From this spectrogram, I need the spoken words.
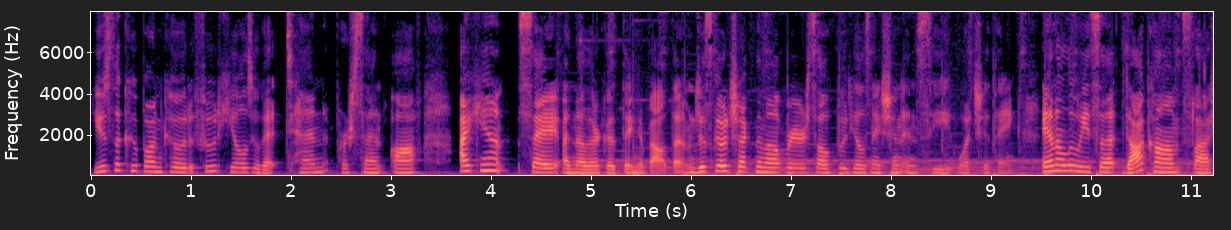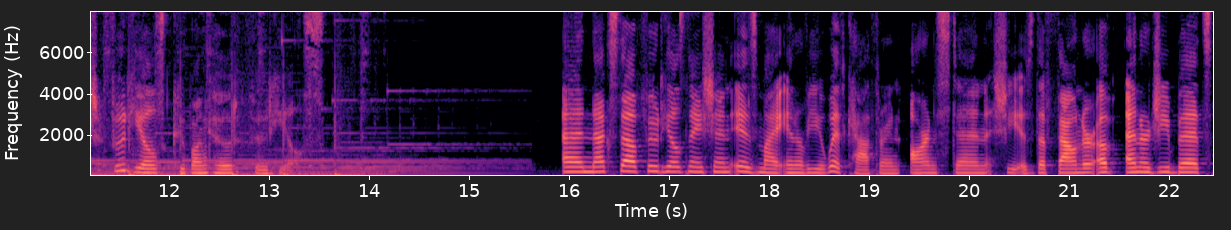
Use the coupon code food heals. You'll get 10% off. I can't say another good thing about them. Just go check them out for yourself, Food Heals Nation, and see what you think. analuisa.com slash food heals, coupon code food heals. And next up, Food Heals Nation, is my interview with Catharine Arnston. She is the founder of Energy Bits,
